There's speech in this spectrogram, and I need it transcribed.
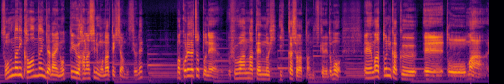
そんなに変わんないんじゃないのっていう話にもなってきちゃうんですよね。まあ、これがちょっとね不安な点の一箇所だったんですけれども、えーまあとにかくえっ、とまあ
